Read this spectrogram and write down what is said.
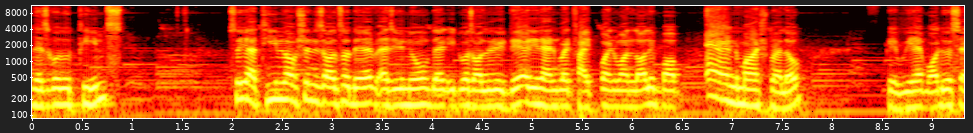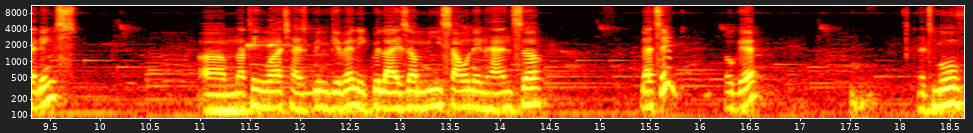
let's go to themes so yeah themes option is also there as you know that it was already there in android 5.1 lollipop and marshmallow okay we have audio settings. Um, nothing much has been given. Equalizer Mi sound enhancer. That's it. Okay. Let's move.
